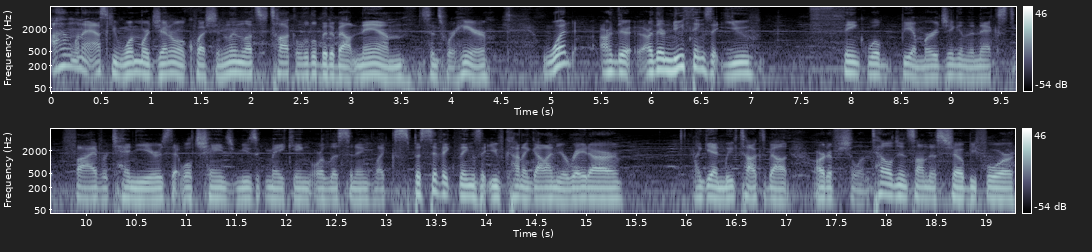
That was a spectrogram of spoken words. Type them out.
I want to ask you one more general question. Lynn, let's talk a little bit about NAMM since we're here. What are there are there new things that you think will be emerging in the next five or ten years that will change music making or listening? Like specific things that you've kind of got on your radar. Again, we've talked about artificial intelligence on this show before.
